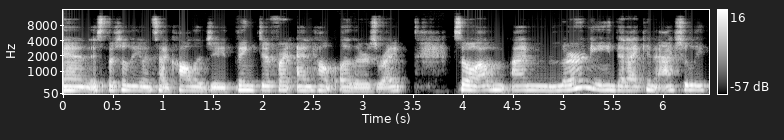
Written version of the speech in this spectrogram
and especially in psychology think different and help others right so i'm i'm learning that i can actually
